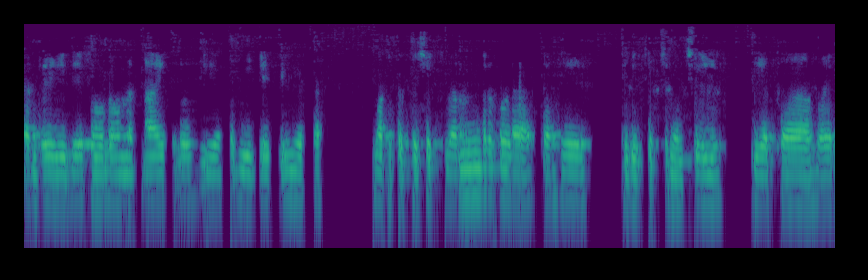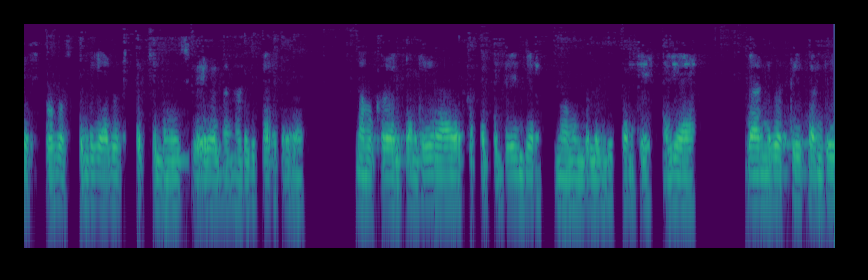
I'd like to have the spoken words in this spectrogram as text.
తండ్రి ఈ దేశంలో ఉన్న నాయకులు ఈ యొక్క బీజేపీ యొక్క మత శక్తులందరూ కూడా తండ్రి ఇది చర్చ నుంచి ఈ యొక్క వైరస్ వస్తుంది కాబట్టి చర్చ మూసివేయాలని అడుగుతారు కదా. నమ్మకం తండ్రి? ఆ యొక్క పెద్ద డేంజర్ మందులు తండ్రి. అయ్యా దాన్ని బట్టి తండ్రి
